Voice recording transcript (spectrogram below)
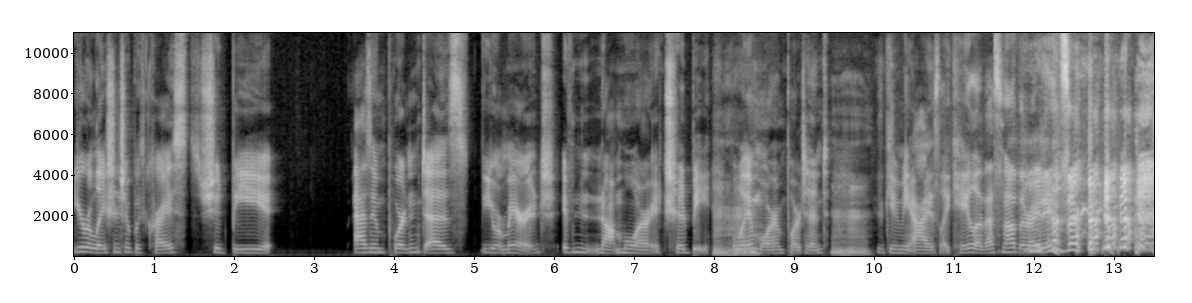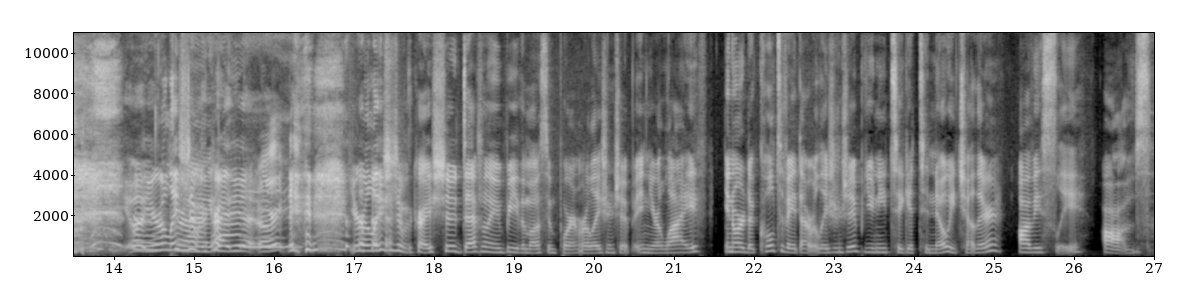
your relationship with Christ should be as important as your marriage, if not more. It should be Mhm. way more important. Mm-hmm. He's giving me eyes like Kayla. That's not the right answer. Well, your relationship with Christ, yeah, all right. your relationship with Christ should definitely be the most important relationship in your life. In order to cultivate that relationship, you need to get to know each other. Obviously, ovs.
